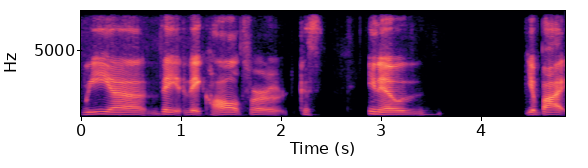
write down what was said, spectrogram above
we uh, they they called for because you know you buy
